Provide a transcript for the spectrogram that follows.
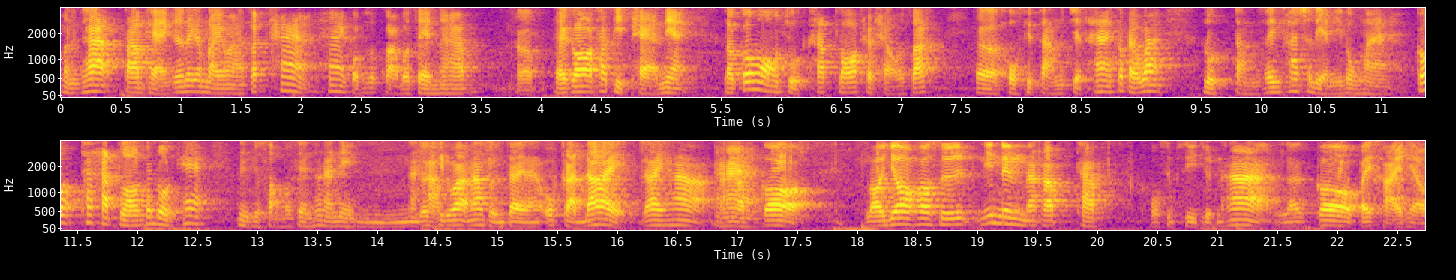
มันถ้าตามแผนก็ได้กำไรมาสัก 5 5กว่ากว่าเปอร์เซ็นต์นะครับครับแล้วก็ถ้าผิดแผนเนี่ย เราก็มองจุดคัดลอสแถวๆสักเอ่อ63.75ก็แปลว่าหลุดต่ำเส้นค่าเฉลี่ยนี้ลงมา ก็ถ้าคัดลอสก็โดนแค่ 1.2%เท่านั้นเองอืมนะคก็รับคิดว่าน่าสนใจนะโอกาสได้ได้ห้านะครับอ่าก็รอย่อเข้าซื้อนิดนึงนะครับครับ64.5 แล้วก็ไปขายแถว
